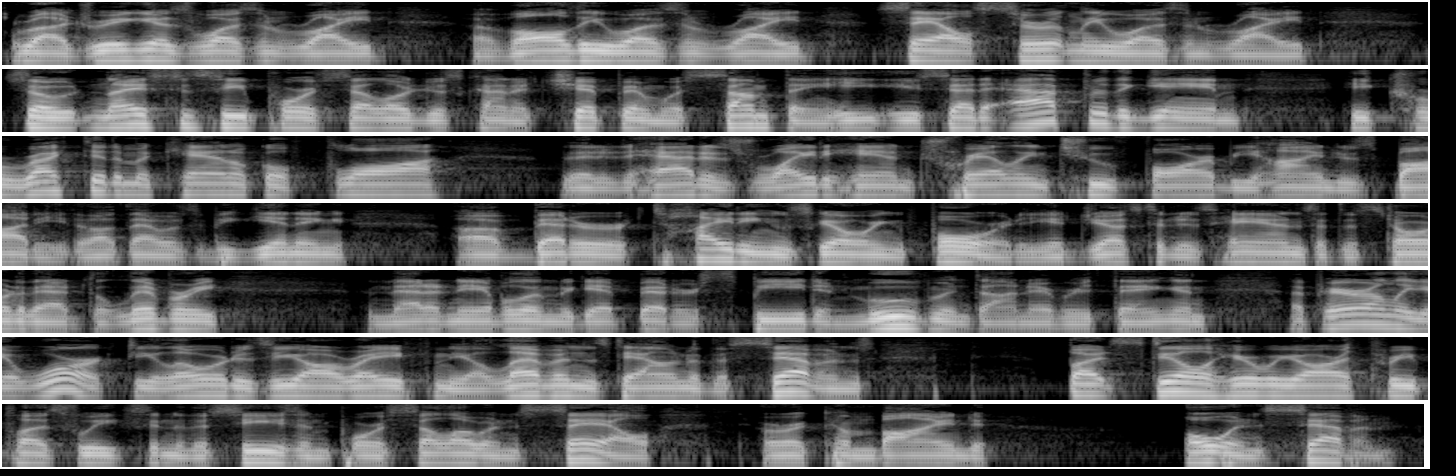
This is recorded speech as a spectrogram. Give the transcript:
Rodriguez wasn't right, Eovaldi wasn't right, Sale certainly wasn't right. So nice to see Porcello just kind of chip in with something. He, he said after the game, he corrected a mechanical flaw that had had his right hand trailing too far behind his body. He thought that was the beginning of better tidings going forward. He adjusted his hands at the start of that delivery, and that enabled him to get better speed and movement on everything. And apparently it worked. He lowered his ERA from the 11s down to the 7s. But still, here we are three plus weeks into the season. Porcello and Sale are a combined 0 and 7.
